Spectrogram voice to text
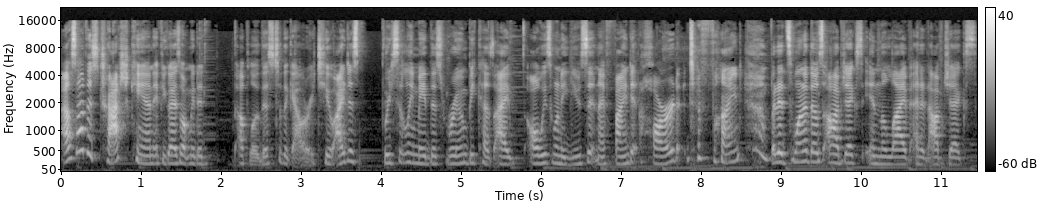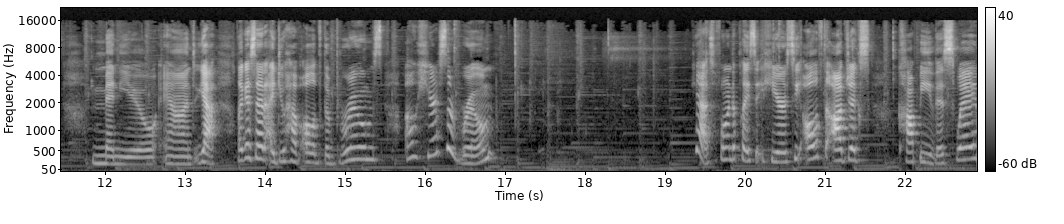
I also have this trash can if you guys want me to upload this to the gallery too. I just recently made this room because I always want to use it and I find it hard to find, but it's one of those objects in the live edit objects menu. And yeah, like I said, I do have all of the brooms. Oh, here's the room. yeah, so if I want to place it here, see all of the objects copy this way,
